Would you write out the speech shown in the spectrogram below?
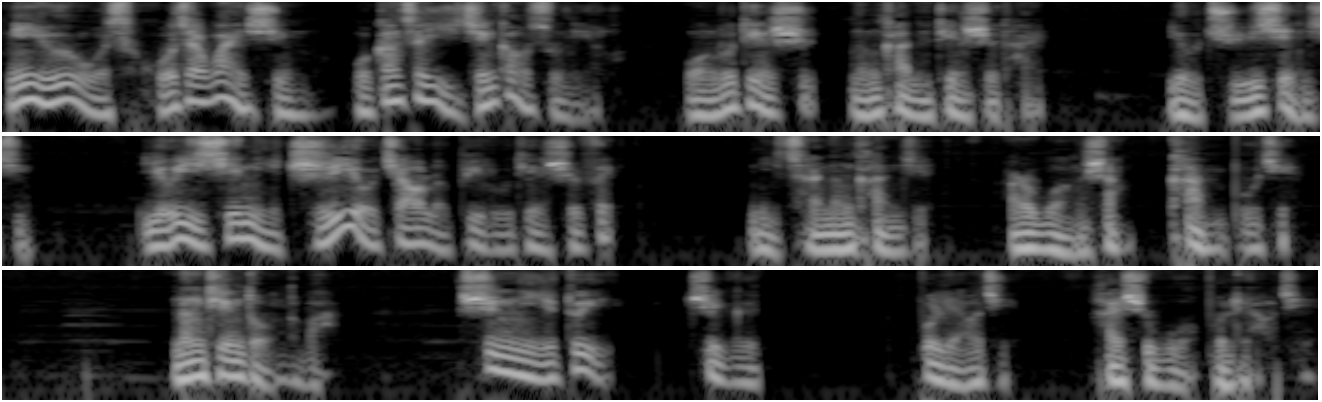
你以为我是活在外星吗？我刚才已经告诉你了，网络电视能看的电视台有局限性，有一些你只有交了闭路电视费，你才能看见，而网上看不见。能听懂了吧？是你对这个不了解，还是我不了解？”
